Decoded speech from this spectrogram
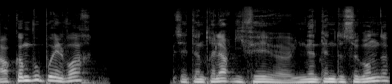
Alors comme vous pouvez le voir, c'est un trailer qui fait euh, une vingtaine de secondes.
